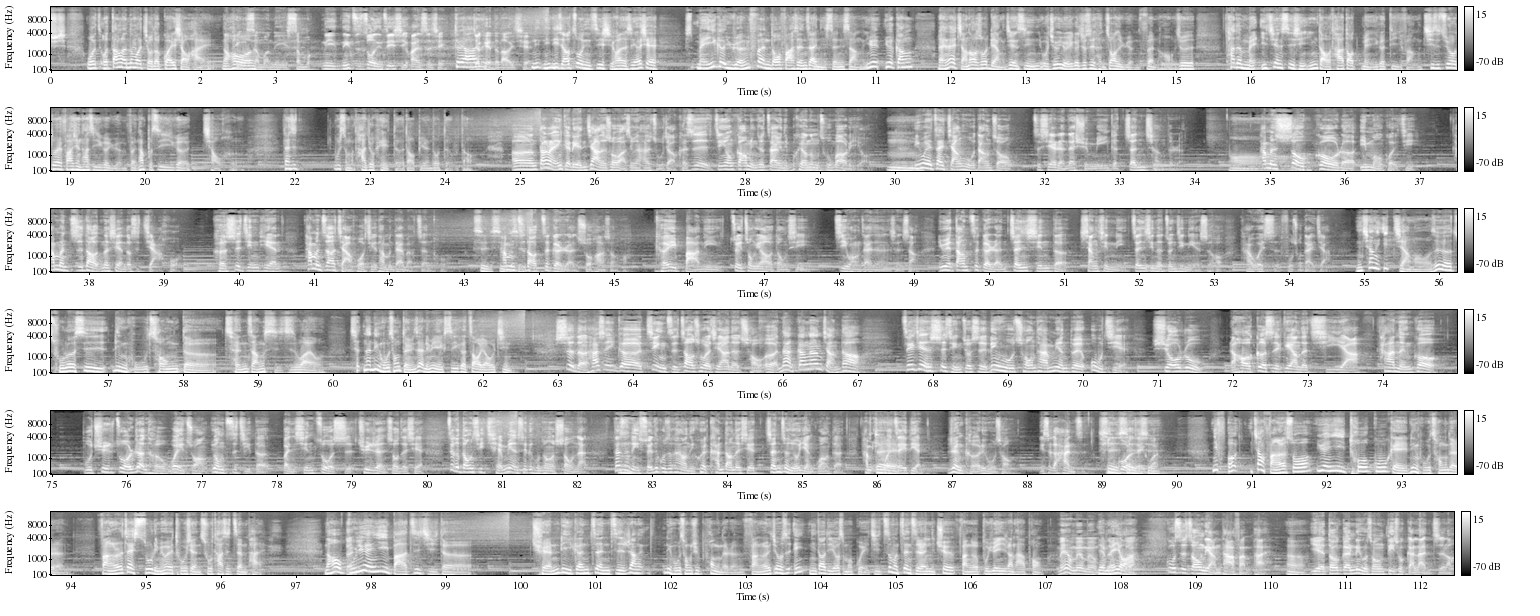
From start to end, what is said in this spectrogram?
我我当了那么久的乖小孩，然后什么你什么你你只做你自己喜欢的事情，对啊，你就可以得到一切。你你你只要做你自己喜欢的事情，而且每一个缘分都发生在你身上。因为因为刚奶奶讲到说两件事情，我觉得有一个就是很重要的缘分哦，就是。他的每一件事情引导他到每一个地方，其实最后都会发现他是一个缘分，他不是一个巧合。但是为什么他就可以得到，别人都得不到？嗯，当然一个廉价的说法是因为他是主角。可是金庸高明就在于你不可以用那么粗暴的理由。嗯，因为在江湖当中，这些人在寻觅一个真诚的人。哦，他们受够了阴谋诡计，他们知道那些人都是假货。可是今天他们知道假货，其实他们代表真货。是是，是，他们知道这个人说话算话。可以把你最重要的东西寄望在这人身上，因为当这个人真心的相信你，真心的尊敬你的时候，他为此付出代价。你这样一讲哦，这个除了是令狐冲的成长史之外哦，那令狐冲等于在里面也是一个照妖镜。是的，他是一个镜子，照出了其他的丑恶。那刚刚讲到这件事情，就是令狐冲他面对误解、羞辱，然后各式各样的欺压，他能够。不去做任何伪装，用自己的本心做事，去忍受这些这个东西。前面是令狐冲的受难，但是你随着故事看到，你会看到那些真正有眼光的，他们因为这一点认可令狐冲，你是个汉子，挺过了这一关。你哦，这样反而说愿意托孤给令狐冲的人，反而在书里面会凸显出他是正派，然后不愿意把自己的。权力跟政治让令狐冲去碰的人，反而就是哎、欸，你到底有什么诡计？这么正直的人，你却反而不愿意让他碰？没有没有没有，也没有啊。故事中两大反派，嗯，也都跟令狐冲递出橄榄枝了。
